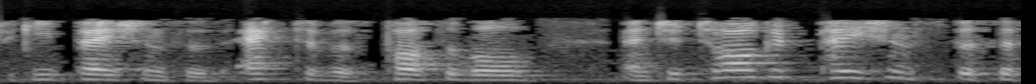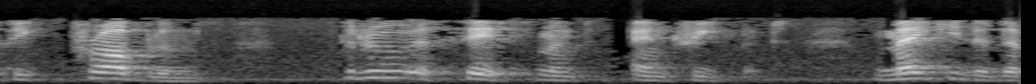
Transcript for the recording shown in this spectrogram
to keep patients as active as possible, and to target patient-specific problems through assessment and treatment, making it a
